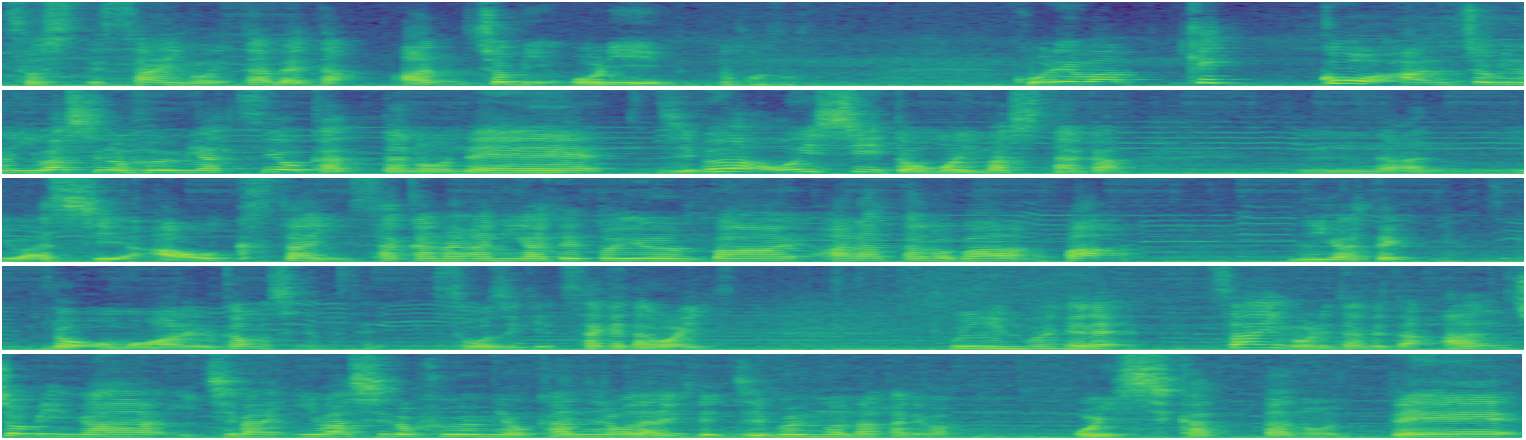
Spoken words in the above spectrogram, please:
そして最後に食べたアンチョビオリーブのもの。これは結構アンチョビのイワシの風味が強かったので自分は美味しいと思いましたがイワシ青臭い魚が苦手という場合あなたの場合は苦手と思われるかもしれません。正直避けた方がいいというわけで最後に食べたアンチョビが一番イワシの風味を感じることができて自分の中では美味しかったので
